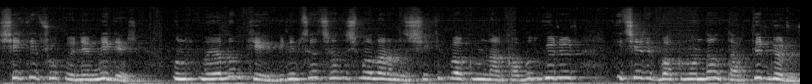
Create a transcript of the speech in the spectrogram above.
şekil çok önemlidir. Unutmayalım ki bilimsel çalışmalarımız şekil bakımından kabul görür, içerik bakımından takdir görür.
